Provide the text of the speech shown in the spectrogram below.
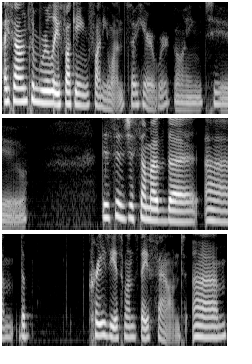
I found some really fucking funny ones. So here we're going to. This is just some of the um the craziest ones they found. Um,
